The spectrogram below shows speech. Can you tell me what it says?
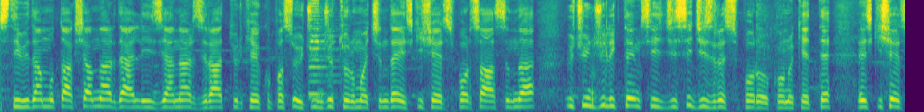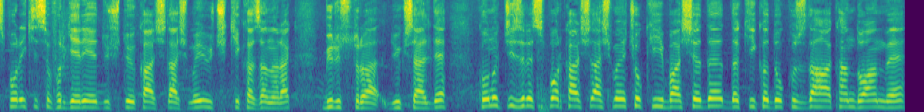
STV'den mutlu akşamlar değerli izleyenler. Ziraat Türkiye Kupası 3. tur maçında Eskişehir Spor sahasında 3. lig temsilcisi Cizre Spor'u konuk etti. Eskişehir Spor 2-0 geriye düştüğü karşılaşmayı 3-2 kazanarak bir üst tura yükseldi. Konuk Cizre Spor karşılaşmaya çok iyi başladı. Dakika 9'da Hakan Doğan ve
